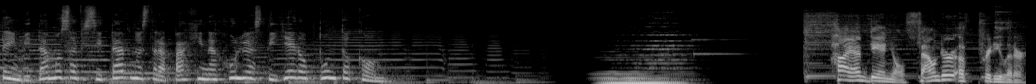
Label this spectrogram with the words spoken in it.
Te invitamos a visitar nuestra página julioastillero.com. Hi, I'm Daniel, founder of Pretty Litter.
